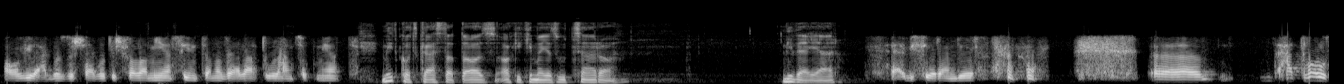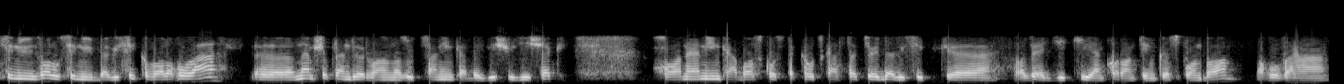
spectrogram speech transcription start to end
a világgazdaságot is valamilyen szinten az ellátóláncok miatt. Mit kockáztat az, aki kimegy az utcára? Mivel jár? Elviszi a rendőr. hát valószínű, valószínű beviszik valahová. Nem sok rendőr van az utcán, inkább egy ügyisek hanem inkább azt kockáztatja, hogy beviszik az egyik ilyen karanténközpontba, ahová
